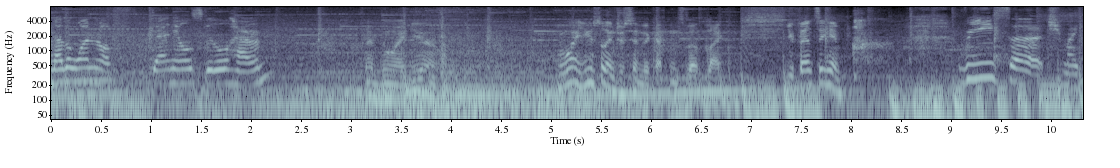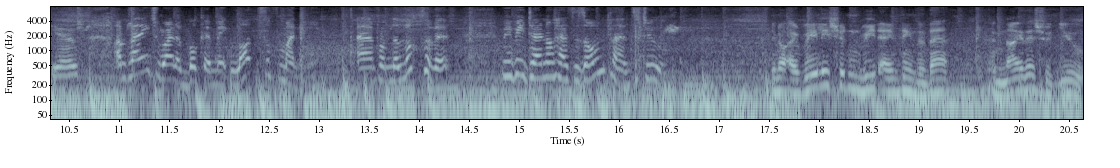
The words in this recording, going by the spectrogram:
Another one of Daniel's little harem? I have no idea. Why are you so interested in the captain's love life? You fancy him? Research, my dear. I'm planning to write a book and make lots of money. And from the looks of it, maybe Daniel has his own plans too. You know, I really shouldn't read anything into that. And neither should you.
